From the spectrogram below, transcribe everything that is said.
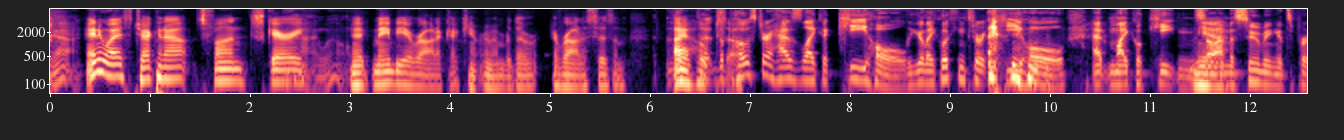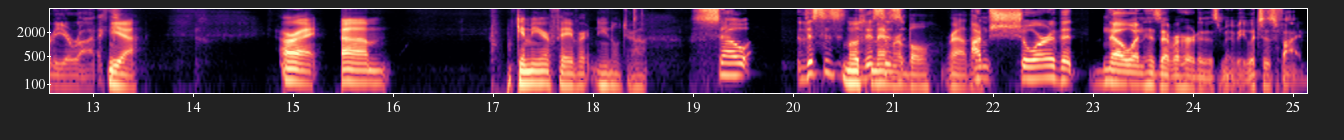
Yeah. Anyways, check it out. It's fun, scary. Yeah, I will. It may be erotic. I can't remember the eroticism. The, I the- hope the, so. poster has like a keyhole. You're like looking through a keyhole at Michael Keaton. So Yeah. I'm assuming it's pretty erotic. Yeah. All right. Um, give me your favorite needle drop. So this is Most this is- memorable, rather. I'm sure that no one has ever heard of this movie, which is fine.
